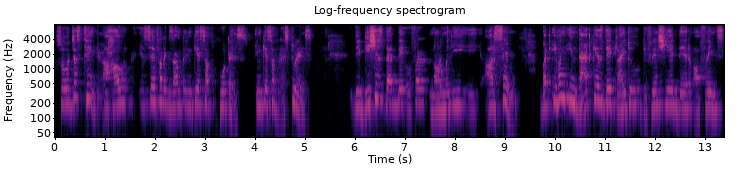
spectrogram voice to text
so just think how, say for example, in case of hotels, in case of restaurants, the dishes that they offer normally are same. But even in that case, they try to differentiate their offerings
